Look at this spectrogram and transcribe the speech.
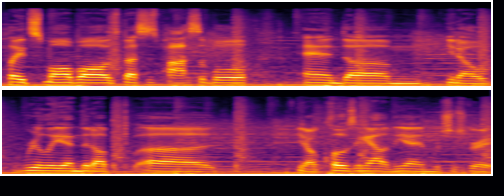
played small ball as best as possible, and um, you know really ended up uh, you know closing out in the end, which was great.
